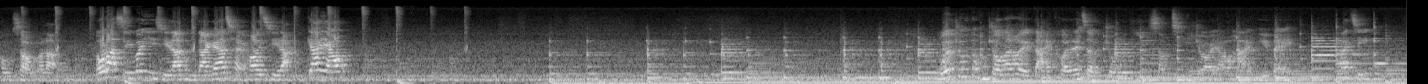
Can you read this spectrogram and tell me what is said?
好瘦噶啦。好啦，事不宜遲啦，同大家一齊開始啦，加油！每一組動作咧，我哋大概咧就做二十次左右嚇，預備開始。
